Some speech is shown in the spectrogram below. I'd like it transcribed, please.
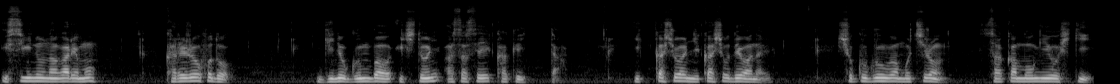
伊水の流れも枯れるほど義の軍馬を一度に浅瀬へかけいった。一箇所は二箇所ではない。食軍はもちろん酒もぎを引き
